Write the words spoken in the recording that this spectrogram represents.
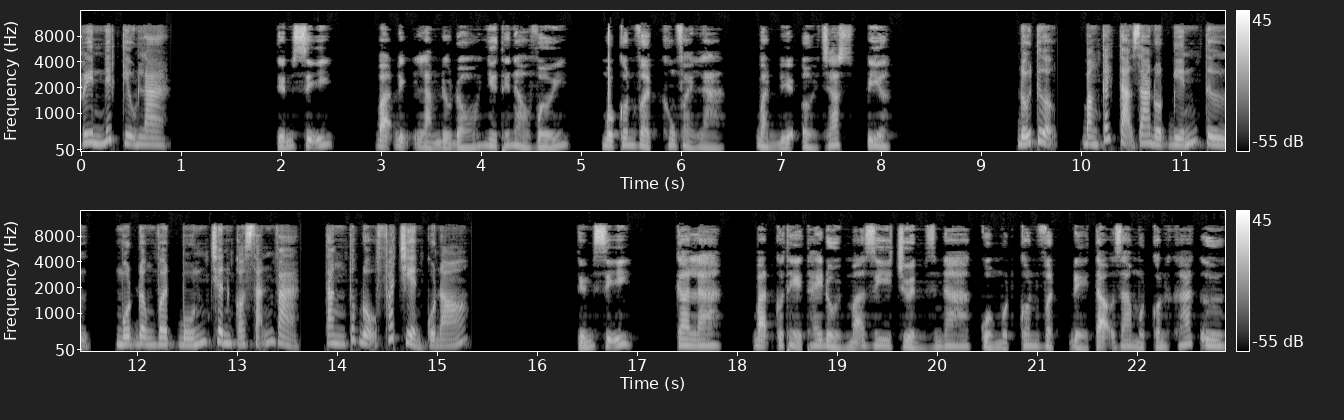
Rinicula. Tiến sĩ, bạn định làm điều đó như thế nào với một con vật không phải là bản địa ở Jaspier? Đối tượng, bằng cách tạo ra đột biến từ một động vật bốn chân có sẵn và tăng tốc độ phát triển của nó. Tiến sĩ, Kala, bạn có thể thay đổi mã di truyền DNA của một con vật để tạo ra một con khác ư?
